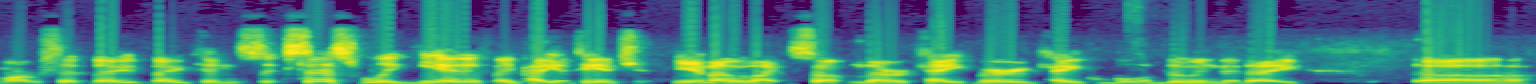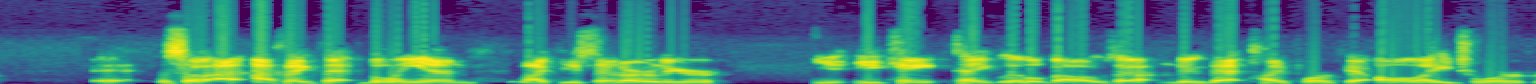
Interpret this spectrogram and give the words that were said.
Mark said they, they can successfully get if they pay attention, you know, like something they're cap- very capable of doing today. Uh, so I, I, think that blend, like you said earlier, you, you can't take little dogs out and do that type work at all age work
